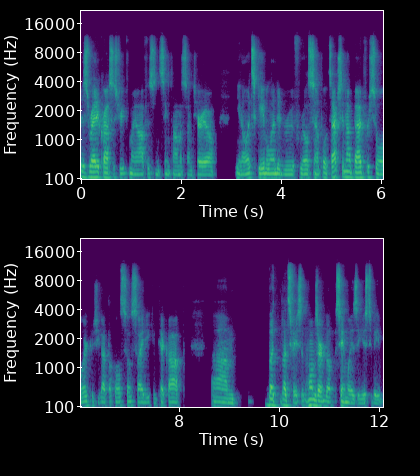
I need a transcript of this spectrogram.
This is right across the street from my office in St. Thomas, Ontario. You know, it's gable-ended roof, real simple. It's actually not bad for solar because you got the whole south side you can pick up. Um, but let's face it, homes aren't built the same way as they used to be.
